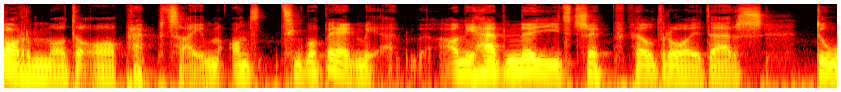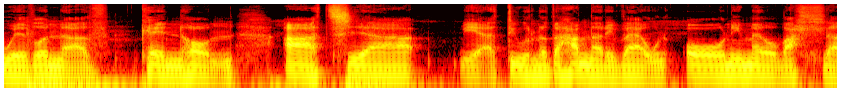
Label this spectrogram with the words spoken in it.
gormod o prep time. Ond ti'n gwybod be, o'n i heb wneud trip pel droed ers dwy flynydd cyn hwn, a tua yeah, diwrnod a hanner i fewn, o'n i'n meddwl falle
